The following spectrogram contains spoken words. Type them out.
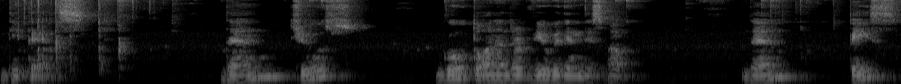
details. Then choose go to another view within this app. Then paste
